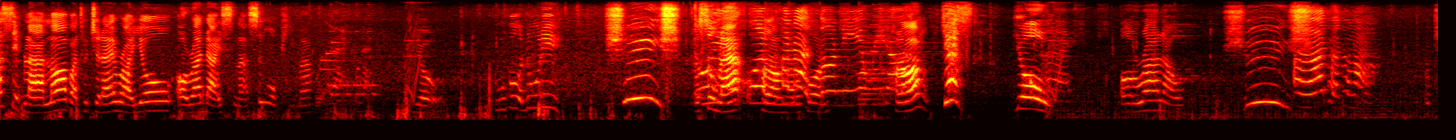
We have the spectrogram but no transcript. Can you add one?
50 ล้านรอบอะเธอจะได้ Royal Aura Dice นะ ซึ่ง OP มากเลยโยดูพวกดูดิชีชจะสุ่มแล้วขอลองนะทุกคนตอนนี้ยังไม่ได้ขอร้อง yes yo Aura เรา ชีชเอาละเธอเท่าไหร่โอเค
